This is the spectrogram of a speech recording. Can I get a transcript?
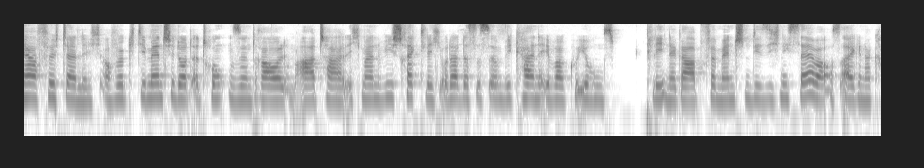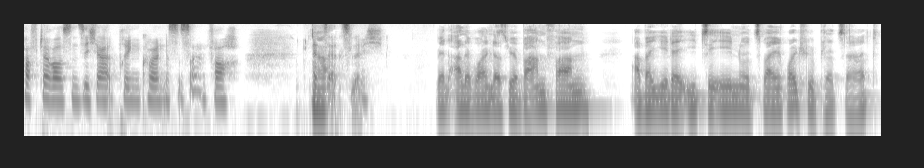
Ja, fürchterlich. Auch wirklich die Menschen, die dort ertrunken sind, Raul im Ahrtal. Ich meine, wie schrecklich, oder dass es irgendwie keine Evakuierungspläne gab für Menschen, die sich nicht selber aus eigener Kraft heraus in Sicherheit bringen können. Es ist einfach ja. entsetzlich. Wenn alle wollen, dass wir Bahn fahren, aber jeder ICE nur zwei Rollstuhlplätze hat,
